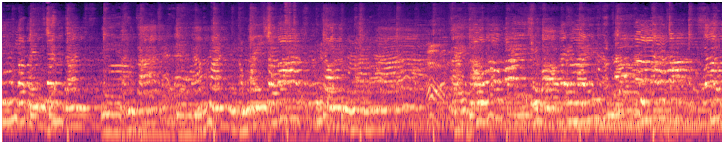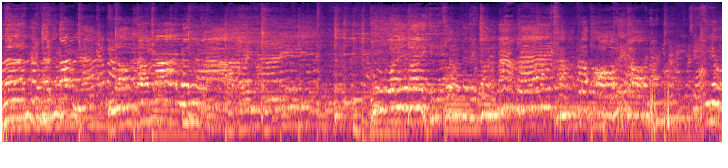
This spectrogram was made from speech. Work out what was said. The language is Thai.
นก็เป็นเช่นกัน มีทั้งการแรงน้ำมันทำให้ชาวบ้านจนนานาใครเขาเอาไปช่วยบอกได้ไหมทำน้ำนา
